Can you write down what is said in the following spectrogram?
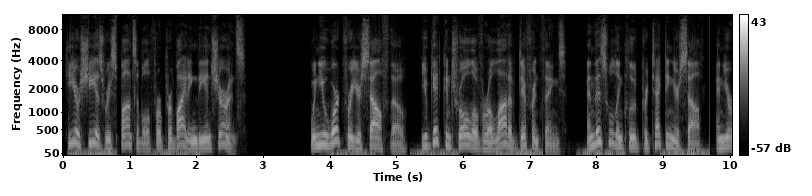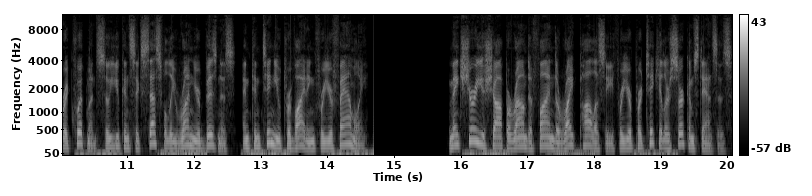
he or she is responsible for providing the insurance. When you work for yourself, though, you get control over a lot of different things, and this will include protecting yourself and your equipment so you can successfully run your business and continue providing for your family. Make sure you shop around to find the right policy for your particular circumstances.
